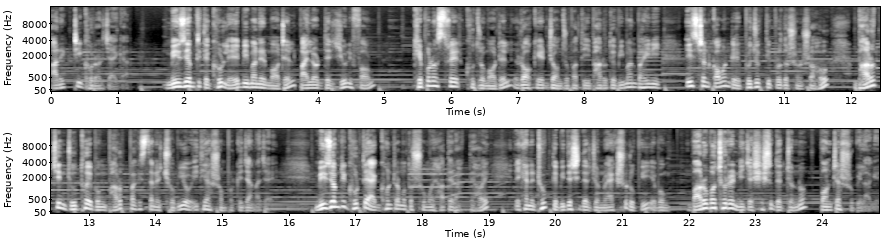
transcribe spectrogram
আরেকটি ঘোরার জায়গা। মিউজিয়ামটিতে ঘুরলে বিমানের মডেল, পাইলটদের ইউনিফর্ম ক্ষেপণাস্ত্রের ক্ষুদ্র মডেল, রকেট, যন্ত্রপাতি, ভারতীয় বিমান বাহিনী, ইস্টার্ন কমান্ডের প্রযুক্তি প্রদর্শন সহ ভারত, চীন যুদ্ধ এবং ভারত, পাকিস্তানের ছবি ও ইতিহাস সম্পর্কে জানা যায়। মিউজিয়ামটি ঘুরতে এক ঘণ্টার মতো সময় হাতে রাখতে হয়। এখানে ঢুকতে বিদেশিদের জন্য একশো রুপি এবং বারো বছরের নিচে শিশুদের জন্য পঞ্চাশ রুপি লাগে।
